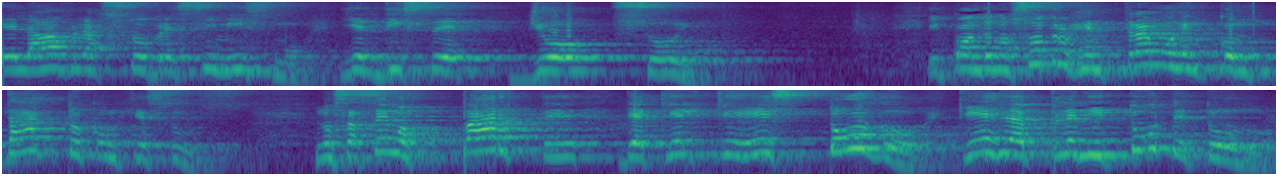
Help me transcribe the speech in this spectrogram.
él habla sobre sí mismo y Él dice, yo soy. Y cuando nosotros entramos en contacto con Jesús, Nos hacemos parte de aquel que es todo, que es la plenitud de todo.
